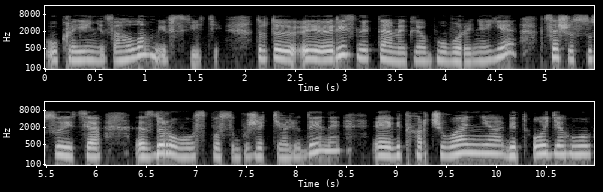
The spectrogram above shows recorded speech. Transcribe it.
в Україні загалом і в світі. Тобто е, різні теми для обговорення є. Все, що стосується е, здорового способу життя людини, е, від харчування, від одягу,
